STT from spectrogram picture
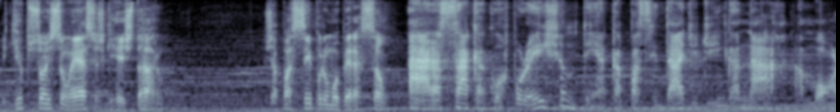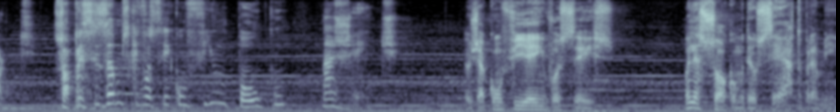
E que opções são essas que restaram? Já passei por uma operação. A Arasaka Corporation tem a capacidade de enganar a morte. Só precisamos que você confie um pouco na gente. Eu já confiei em vocês. Olha só como deu certo pra mim.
